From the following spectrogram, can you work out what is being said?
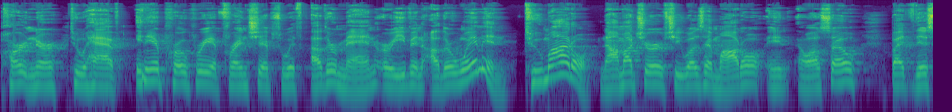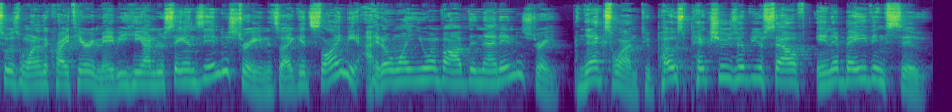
partner to have inappropriate friendships with other men or even other women to model. Now, I'm not sure if she was a model in also, but this was one of the criteria. Maybe he understands the industry and it's like, it's slimy. I don't want you involved in that industry. Next one, to post pictures of yourself in a bathing suit,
